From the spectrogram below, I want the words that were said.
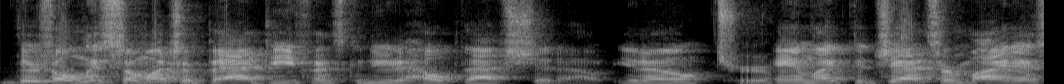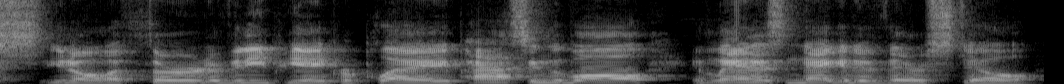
there's only so much a bad defense can do to help that shit out, you know? True. And like the Jets are minus, you know, a third of an EPA per play passing the ball. Atlanta's negative there still.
